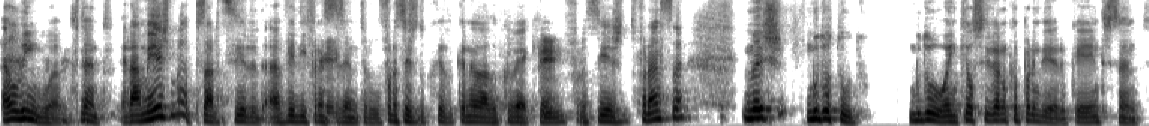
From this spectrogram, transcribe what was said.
A língua, portanto, era a mesma, apesar de ser, haver diferenças Sim. entre o francês do, do Canadá, do Quebec Sim. e o francês de França, mas mudou tudo. Mudou em que eles tiveram que aprender, o que é interessante.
